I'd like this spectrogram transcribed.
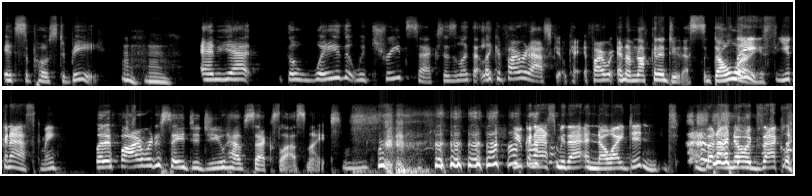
it's supposed to be. Mm-hmm. And yet, the way that we treat sex isn't like that. Like, if I were to ask you, okay, if I were, and I'm not going to do this, so don't Please, worry. you can ask me. But if I were to say, did you have sex last night? you can ask me that. And no, I didn't. But I know exactly.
